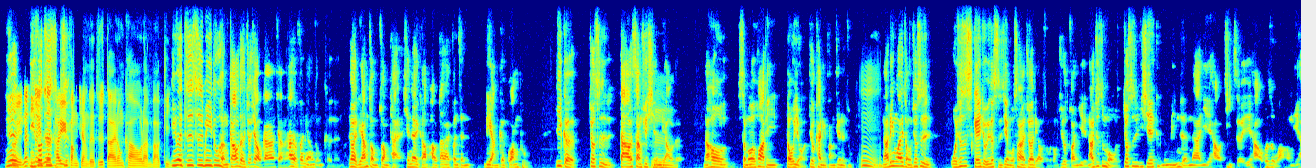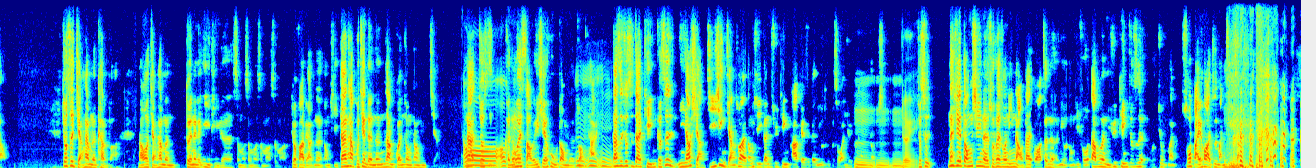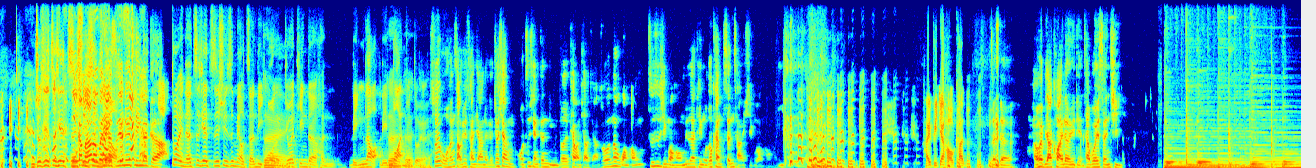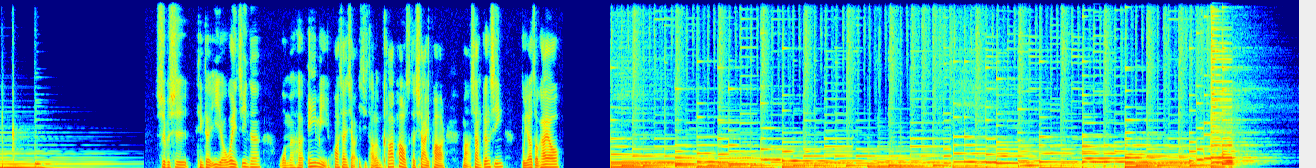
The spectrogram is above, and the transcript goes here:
因对，为你说知个在台语知房讲的，就是大家拢靠欧兰把它给。因为知识密度很高的，就像我刚刚讲的，它有分两种可能，有两种状态。现在 Clubhouse 大概分成两个光谱，一个就是大家上去闲聊的，然后什么话题都有，就看你房间的主题。嗯然后另外一种就是我就是 schedule 一个时间，我上来就要聊什么东西，就专业，然后就是某就是一些可能名人啊也好，记者也好，或者是网红也好，就是讲他们的看法，然后讲他们对那个议题的什么什么什么什么，就发表那个东西，但是他不见得能让观众上去讲，那哦就是可能会少了一些互动的状态。嗯嗯嗯但是就是在听，可是你要想即兴讲出来的东西，跟去听 podcast 跟 YouTube 是完全不同的嗯东西。嗯嗯，对，就是那些东西呢，除非说你脑袋瓜真的很有东西，否则大部分你去听就是就蛮说白话就是蛮智障的。你就是这些资你讯干嘛要浪费那个时间去听那个啊？对呢，这些资讯是没有整理过的，你就会听得很凌乱凌乱就对了。所以我很少去参加那个。就像我之前跟你们都会开玩笑讲说，那网红知识型网红我们一直在听，我都看身材型网红，还比较好看。真的还会比较快乐一点，才不会生气。是不是听得意犹未尽呢？我们和 Amy 华山小一起讨论 Clubhouse 的下一 part，马上更新，不要走开哦。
